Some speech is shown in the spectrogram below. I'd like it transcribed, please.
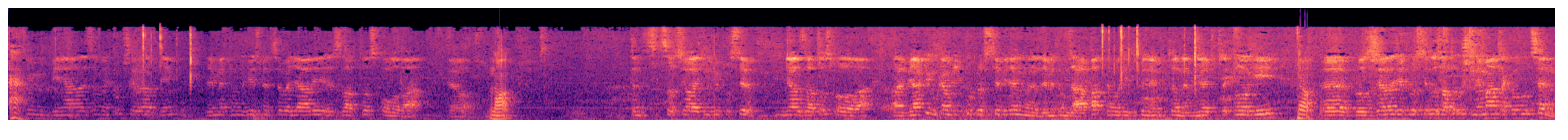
tím vynálezem jako převratným, dejme tomu, že jsme třeba dělali zlato z olova, jo? No. Ten socialismus by prostě měl zlato z olova, ale v nějakém okamžiku prostě by ten, dejme tomu západ, nebo ty by ne, to neměli tu technologii, no. e, prozřel, že prostě to zlato už nemá takovou cenu.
